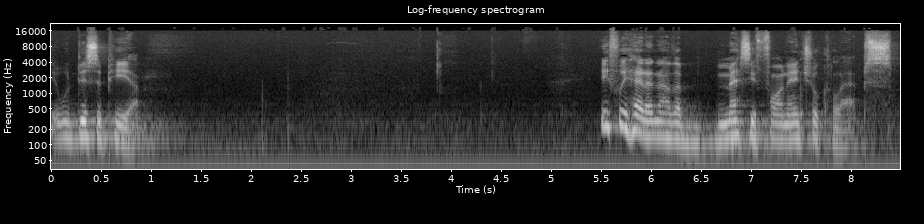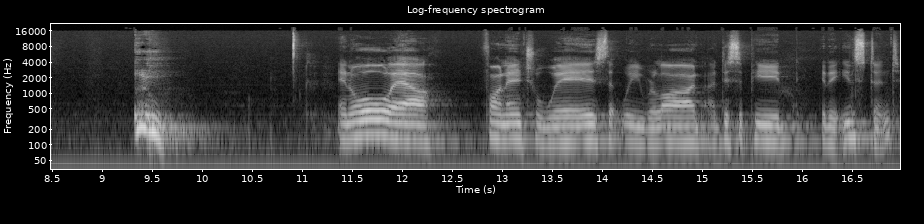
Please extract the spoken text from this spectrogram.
it will disappear. if we had another massive financial collapse and all our financial wares that we rely on disappeared in an instant,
